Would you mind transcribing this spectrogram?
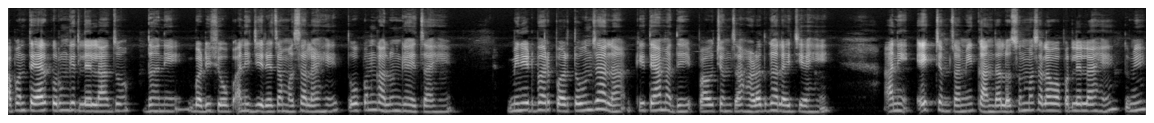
आपण तयार करून घेतलेला जो धने बडीशोप आणि जिरेचा मसाला आहे तो पण घालून घ्यायचा आहे. मिनिटभर परतवून झाला की त्यामध्ये पाव चमचा हळद घालायची आहे आणि एक चमचा मी कांदा लसूण मसाला वापरलेला आहे. तुम्ही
